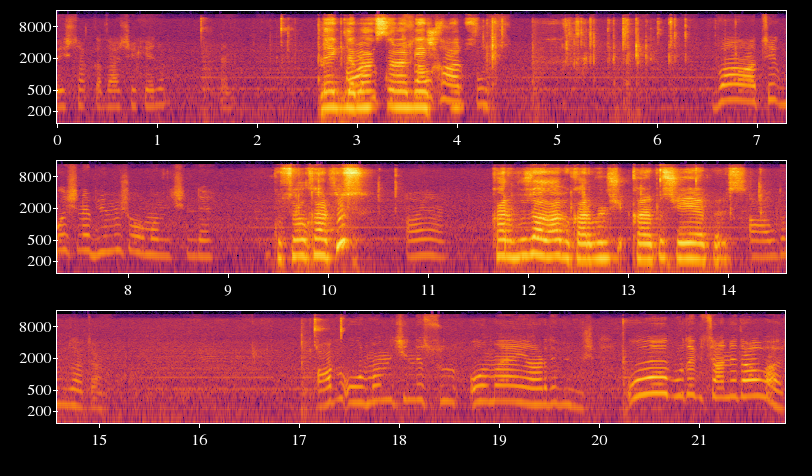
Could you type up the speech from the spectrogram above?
5 dakika daha çekelim. Bekle ben Abi sana bir kutsal karpuz. Vaa tek başına büyümüş ormanın içinde. Kutsal karpuz. Aynen Karpuzu al abi. Karpuz, karpuz şeyi yaparız. aldım zaten. Abi ormanın içinde su olmayan yerde büyümüş. Oo burada bir tane daha var.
